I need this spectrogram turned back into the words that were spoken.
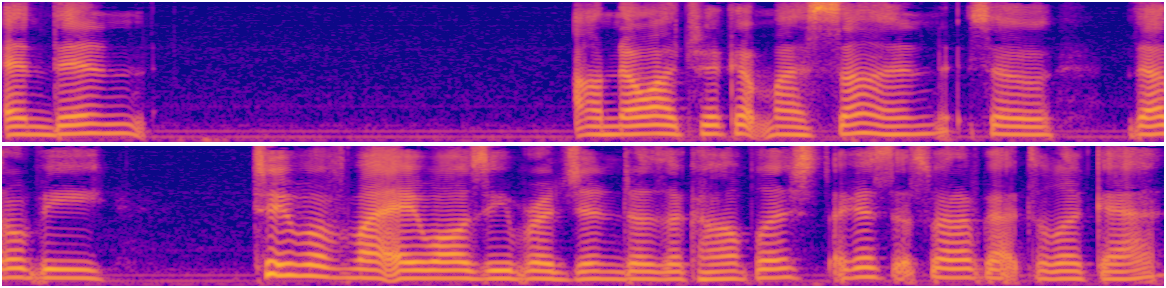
And then I'll know I took up my son, so that'll be two of my AWOL Zebra agendas accomplished. I guess that's what I've got to look at.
